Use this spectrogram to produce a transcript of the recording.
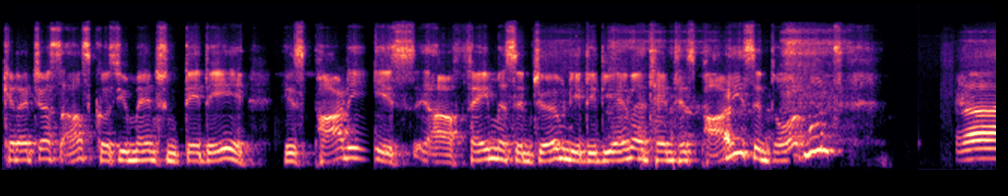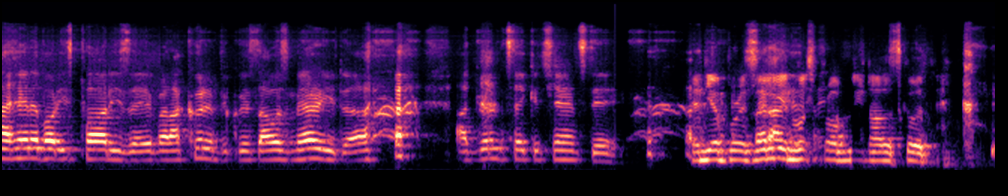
Can I just ask, because you mentioned Dede, his parties are famous in Germany. Did you ever attend his parties in Dortmund? Nah, I heard about his parties, eh, but I couldn't because I was married. Uh, I couldn't take a chance there. And your Brazilian was probably not as good.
